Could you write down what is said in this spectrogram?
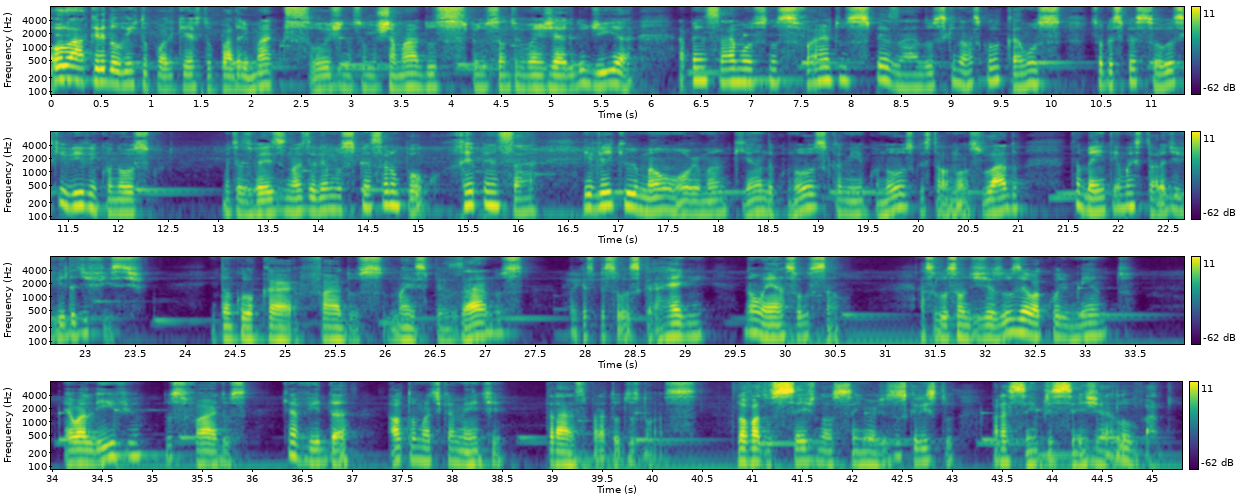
Olá, querido ouvinte do podcast do Padre Max. Hoje nós somos chamados pelo Santo Evangelho do dia a pensarmos nos fardos pesados que nós colocamos sobre as pessoas que vivem conosco. Muitas vezes nós devemos pensar um pouco, repensar e ver que o irmão ou irmã que anda conosco, caminha conosco, está ao nosso lado, também tem uma história de vida difícil. Então, colocar fardos mais pesados para que as pessoas carreguem não é a solução. A solução de Jesus é o acolhimento, é o alívio dos fardos que a vida automaticamente traz para todos nós. Louvado seja nosso Senhor Jesus Cristo, para sempre seja louvado.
